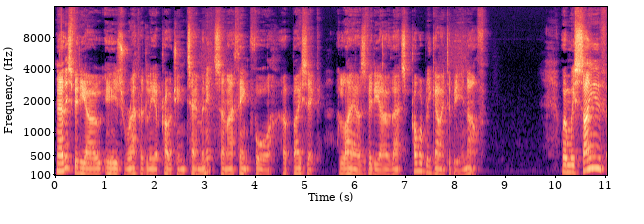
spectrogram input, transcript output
Now this video is rapidly approaching 10 minutes and I think for a basic layers video that's probably going to be enough. When we save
